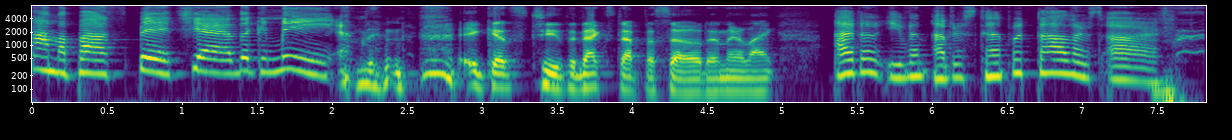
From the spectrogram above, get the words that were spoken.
I'm a boss bitch, yeah, look at me," and then it gets to the next episode, and they're like, "I don't even understand what dollars are."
